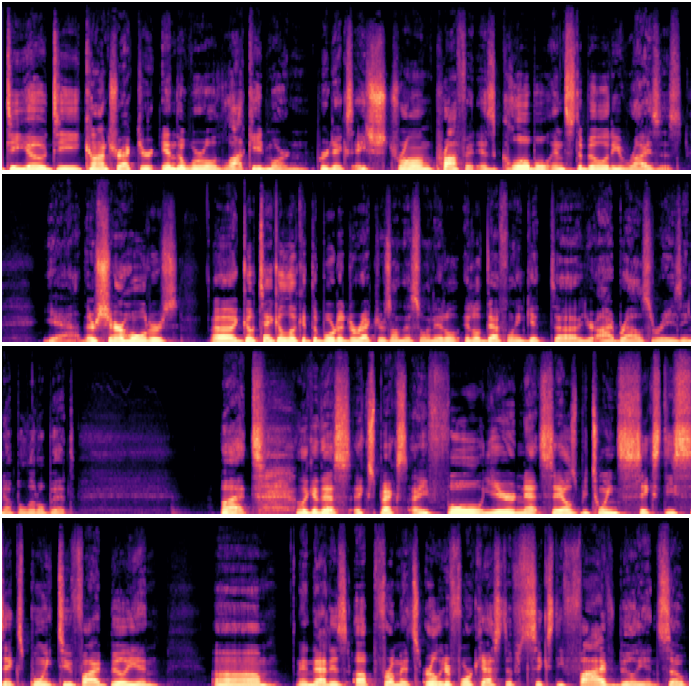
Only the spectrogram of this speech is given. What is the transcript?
DoD contractor in the world, Lockheed Martin, predicts a strong profit as global instability rises. Yeah, their shareholders uh, go take a look at the board of directors on this one. It'll it'll definitely get uh, your eyebrows raising up a little bit. But look at this. Expects a full year net sales between 66.25 billion, um, and that is up from its earlier forecast of 65 billion. So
